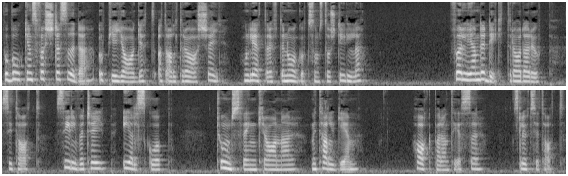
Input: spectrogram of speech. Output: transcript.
På bokens första sida uppger jaget att allt rör sig. Hon letar efter något som står stilla. Följande dikt radar upp citat silvertejp, elskåp, tornsvängkranar, metallgem, hakparenteser, slutcitat.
